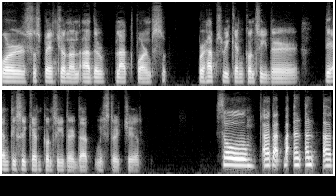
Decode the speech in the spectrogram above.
for suspension on other platforms, perhaps we can consider, the NTC can consider that, Mr. Chair. so at, at, at, at- at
